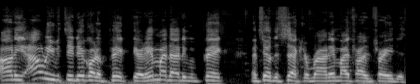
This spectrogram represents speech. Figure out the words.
I don't, e- I don't even think they're going to pick there. They might not even pick until the second round. They might try to trade this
